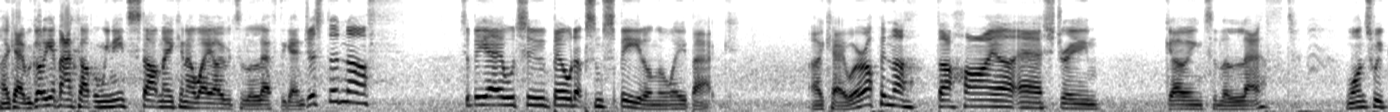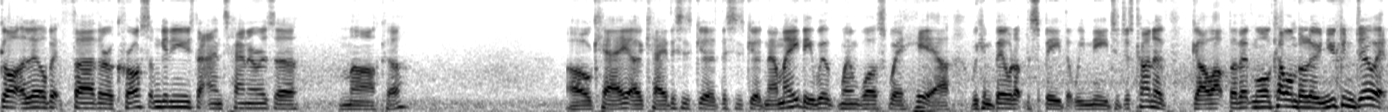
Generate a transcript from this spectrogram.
Okay, we've got to get back up and we need to start making our way over to the left again. Just enough to be able to build up some speed on the way back. Okay, we're up in the, the higher airstream going to the left. Once we've got a little bit further across, I'm going to use the antenna as a marker. Okay, okay, this is good, this is good. Now maybe we'll, when whilst we're here, we can build up the speed that we need to just kind of go up a bit more. Come on, Balloon, you can do it!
